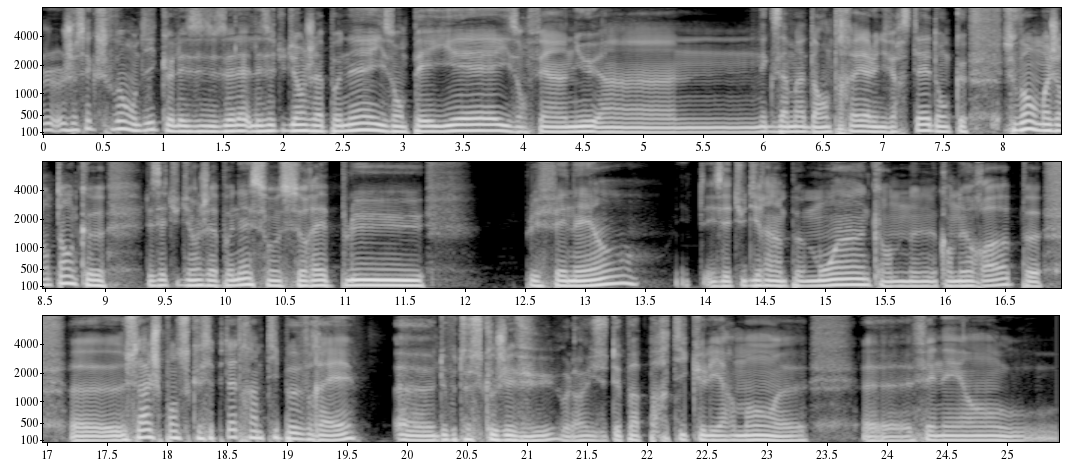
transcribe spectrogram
Je, sais que souvent on dit que les, les, étudiants japonais, ils ont payé, ils ont fait un, un examen d'entrée à l'université. Donc euh, souvent, moi j'entends que les étudiants japonais seraient plus, plus fainéants ils étudieraient un peu moins qu'en Europe. ça, je pense que c'est peut-être un petit peu vrai. Euh, de tout ce que j'ai vu. Voilà, ils n'étaient pas particulièrement euh, euh, fainéants ou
